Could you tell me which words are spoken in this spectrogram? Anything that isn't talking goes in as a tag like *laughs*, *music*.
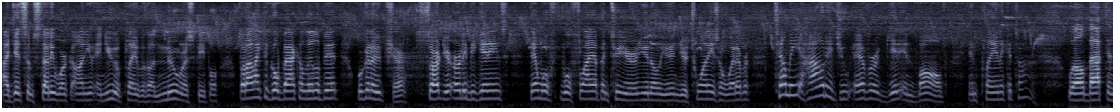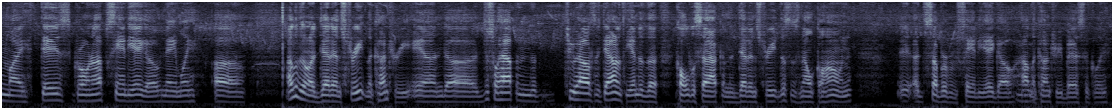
I did some study work on you, and you have played with uh, numerous people. But I like to go back a little bit. We're going to Sure. start your early beginnings. Then we'll we'll fly up into your you know you're in your 20s or whatever. Tell me, how did you ever get involved in playing a guitar? Well, back in my days growing up, San Diego, namely, uh, I lived on a dead end street in the country, and uh, just so happened the two houses down at the end of the cul-de-sac and the dead end street. This is in El Cajon, a suburb of San Diego, out in the country, basically.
